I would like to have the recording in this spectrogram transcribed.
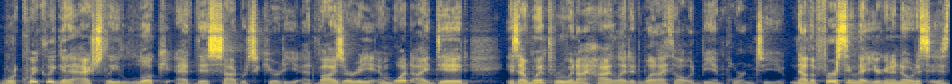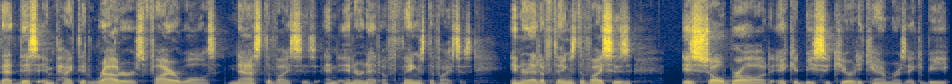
we're quickly going to actually look at this cybersecurity advisory. And what I did is I went through and I highlighted what I thought would be important to you. Now, the first thing that you're going to notice is that this impacted routers, firewalls, NAS devices, and Internet of Things devices. Internet of Things devices is so broad. It could be security cameras, it could be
